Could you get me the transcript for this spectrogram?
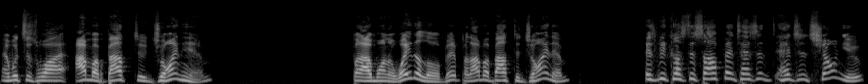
and which is why I'm about to join him, but I want to wait a little bit, but I'm about to join him, is because this offense hasn't hasn't shown you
